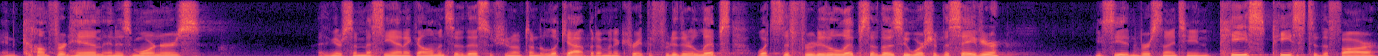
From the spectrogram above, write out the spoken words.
and comfort him and his mourners. I think there's some messianic elements of this, which you don't have time to look at, but I'm going to create the fruit of their lips. What's the fruit of the lips of those who worship the Savior? You see it in verse 19. Peace, peace to the far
